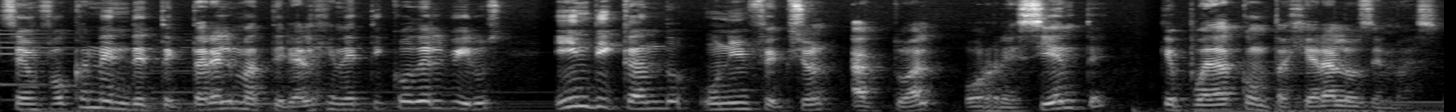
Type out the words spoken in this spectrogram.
se enfocan en detectar el material genético del virus indicando una infección actual o reciente que pueda contagiar a los demás.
